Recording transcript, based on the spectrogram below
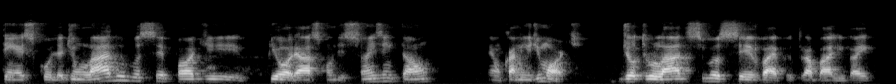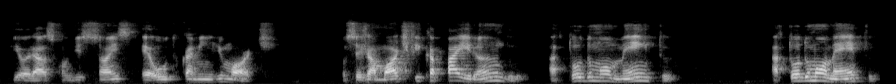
tem a escolha de um lado, você pode piorar as condições, então é um caminho de morte. De outro lado, se você vai para o trabalho e vai piorar as condições, é outro caminho de morte. Ou seja, a morte fica pairando a todo momento, a todo momento.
